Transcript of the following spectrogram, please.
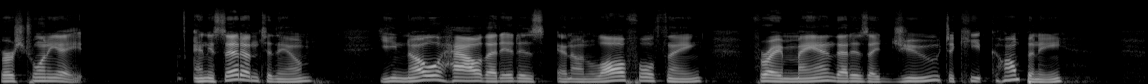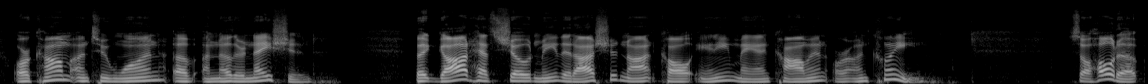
Verse 28 And he said unto them, Ye know how that it is an unlawful thing for a man that is a Jew to keep company or come unto one of another nation. But God hath showed me that I should not call any man common or unclean. So hold up.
